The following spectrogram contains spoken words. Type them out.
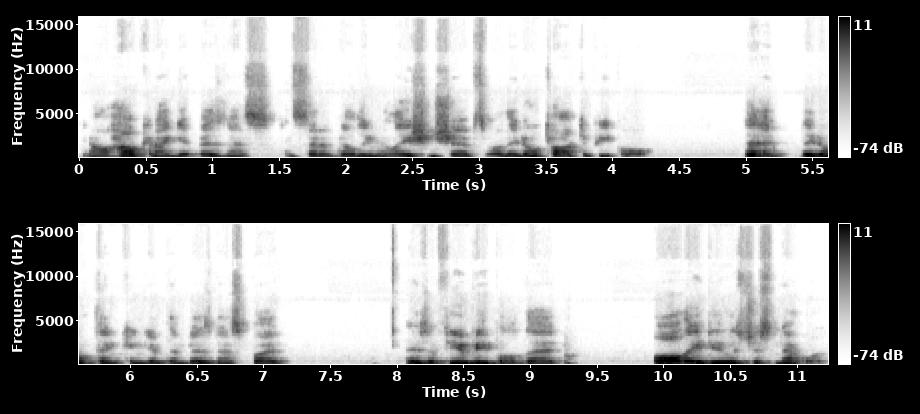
you know, how can I get business instead of building relationships, or they don't talk to people that they don't think can give them business. But there's a few people that all they do is just network.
